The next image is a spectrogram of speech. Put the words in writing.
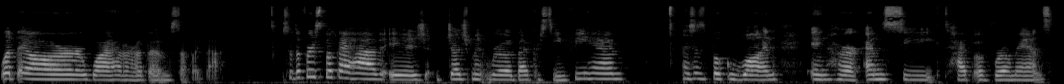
what they are, why I haven't read them, stuff like that. So the first book I have is Judgment Road by Christine Feehan. This is book one in her MC type of romance.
